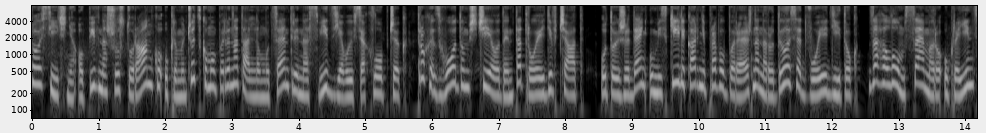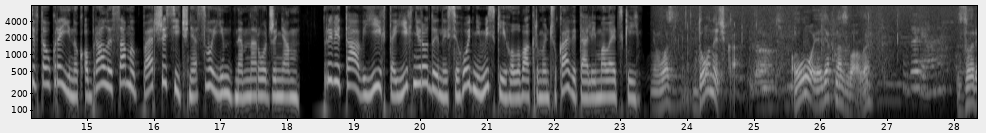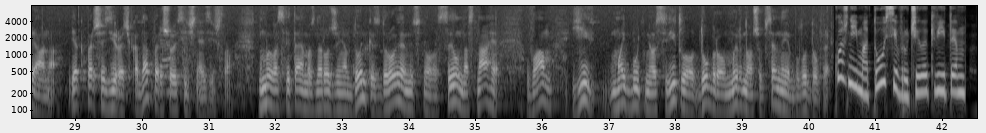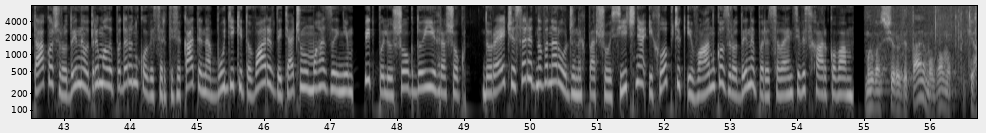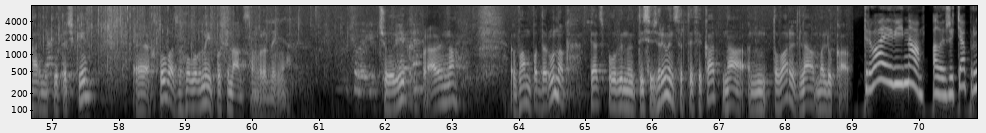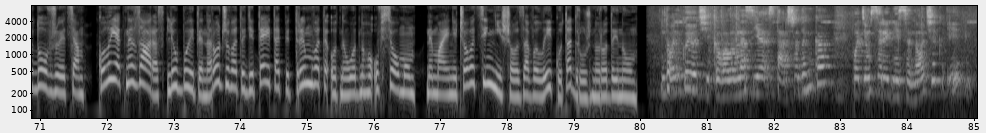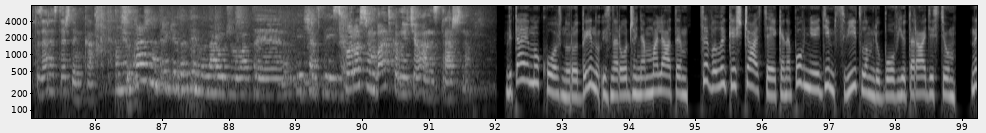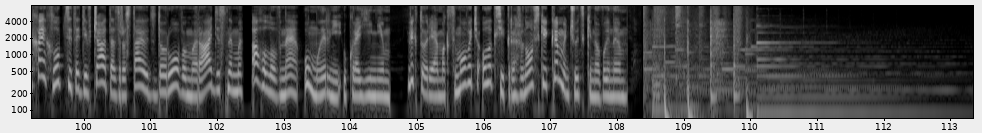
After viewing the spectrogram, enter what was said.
1 січня о пів на шосту ранку у Кременчуцькому перинатальному центрі на світ з'явився хлопчик. Трохи згодом ще один та троє дівчат. У той же день у міській лікарні правобережна народилося двоє діток. Загалом семеро українців та українок обрали саме 1 січня своїм днем народження. Привітав їх та їхні родини сьогодні міський голова Кременчука Віталій Малецький. У вас донечка? Ой, а як назвали? Зоряна. Зоряна. Як перша зірочка, да, 1 січня зійшла. Ну, ми вас вітаємо з народженням доньки, здоров'я міцного, сил, наснаги, вам, їй майбутнього світлого, доброго, мирного, щоб все в неї було добре. Кожній матусі вручили квіти. Також родини отримали подарункові сертифікати на будь-які товари в дитячому магазині від пелюшок до іграшок. До речі, серед новонароджених 1 січня і хлопчик Іванко з родини переселенців із Харкова. Ми вас щиро вітаємо, вам такі гарні квіточки. Е, Хто у вас головний по фінансам в родині? Чоловік. Чоловік, правильно. Вам подарунок 5,5 тисяч гривень, сертифікат на товари для малюка. Триває війна, але життя продовжується. Коли як не зараз любити, народжувати дітей та підтримувати одне одного у всьому. Немає нічого ціннішого за велику та дружну родину. Донькою очікували. У нас є старша донька, потім середній синочок і зараз теж донька. Не страшно третю дитину народжувати під час війни? З хорошим батьком нічого не страшно. Вітаємо кожну родину із народженням маляти. Це велике щастя, яке наповнює дім світлом, любов'ю та радістю. Нехай хлопці та дівчата зростають здоровими, радісними, а головне у мирній Україні. Вікторія Максимович, Олексій Крижановський, Кременчуцькі новини.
